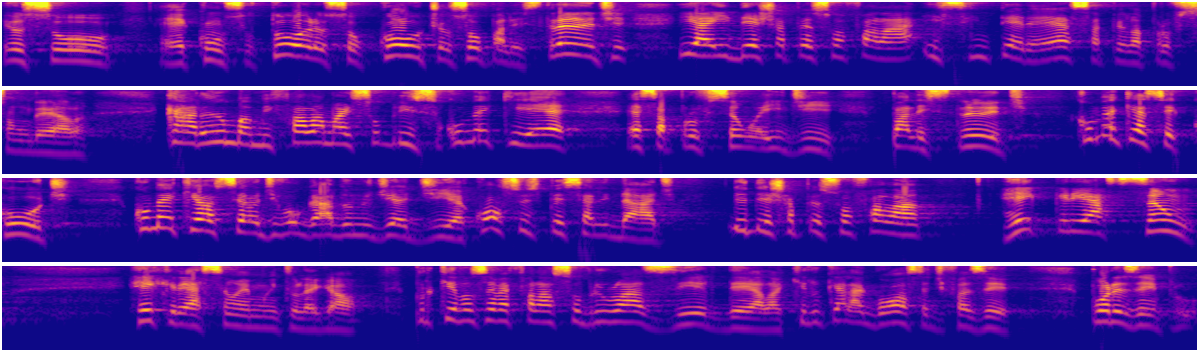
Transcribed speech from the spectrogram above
eu sou é, consultor, eu sou coach, eu sou palestrante. E aí deixa a pessoa falar e se interessa pela profissão dela. Caramba, me fala mais sobre isso. Como é que é essa profissão aí de palestrante? Como é que é ser coach? Como é que é ser advogado no dia a dia? Qual a sua especialidade? E deixa a pessoa falar. Recreação. Recreação é muito legal, porque você vai falar sobre o lazer dela, aquilo que ela gosta de fazer. Por exemplo,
